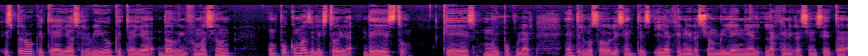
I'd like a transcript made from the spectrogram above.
Espero que te haya servido, que te haya dado información un poco más de la historia de esto que es muy popular entre los adolescentes y la generación millennial, la generación Z.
